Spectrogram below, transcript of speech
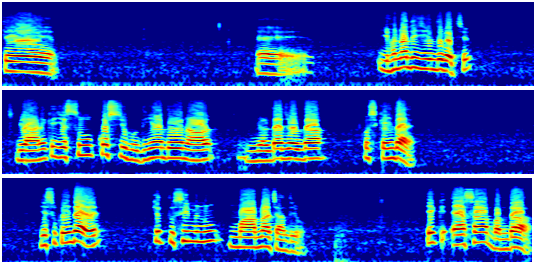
ਤੇ ਯੋਹਨਾ ਦੀ ਇੰਜੀਲ ਦੇ ਵਿੱਚ ਬਿਆਨ ਹੈ ਕਿ ਯਿਸੂ ਕੁਝ ਯਹੂਦੀਆਂ ਦੇ ਨਾਲ ਮਿਲਦਾ ਜੁਲਦਾ ਕੁਝ ਕਹਿੰਦਾ ਹੈ। ਯਿਸੂ ਕਹਿੰਦਾ ਹੈ ਕਿ ਤੁਸੀਂ ਮੈਨੂੰ ਮਾਰਨਾ ਚਾਹੁੰਦੇ ਹੋ। ਇੱਕ ਐਸਾ ਬੰਦਾ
